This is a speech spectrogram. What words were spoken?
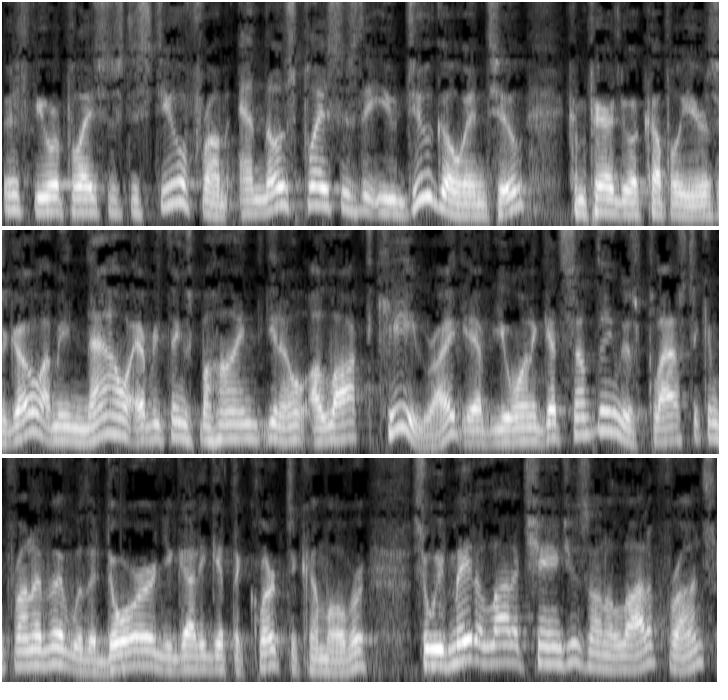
there's fewer places to steal from. And those places that you do go into, compared to a couple of years ago, I mean, now everything's behind, you know, a locked key, right? You, you want to get something, there's plastic in front of it with a door, and you got to get the clerk to come over. So we've made a lot of changes changes on a lot of fronts.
